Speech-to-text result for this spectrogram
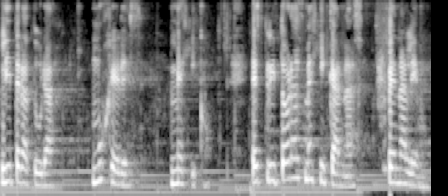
Literatura, mujeres, México. Escritoras mexicanas, FENALEM.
